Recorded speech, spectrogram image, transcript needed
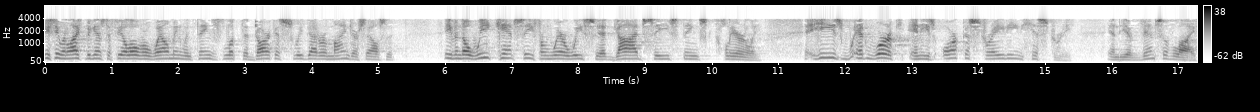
You see, when life begins to feel overwhelming, when things look the darkest, we've got to remind ourselves that even though we can't see from where we sit, God sees things clearly. He's at work and He's orchestrating history and the events of life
